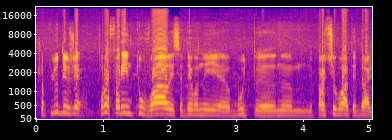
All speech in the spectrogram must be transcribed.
щоб люди вже профорієнтувалися, де вони е, будуть е, працювати далі.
